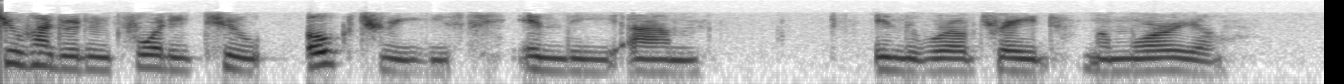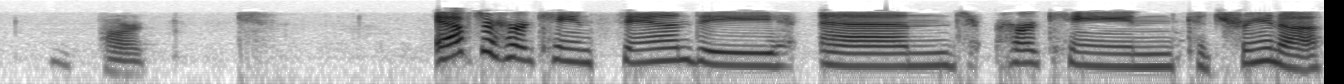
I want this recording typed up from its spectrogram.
242 oak trees in the um, in the World Trade Memorial Park. After Hurricane Sandy and Hurricane Katrina,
